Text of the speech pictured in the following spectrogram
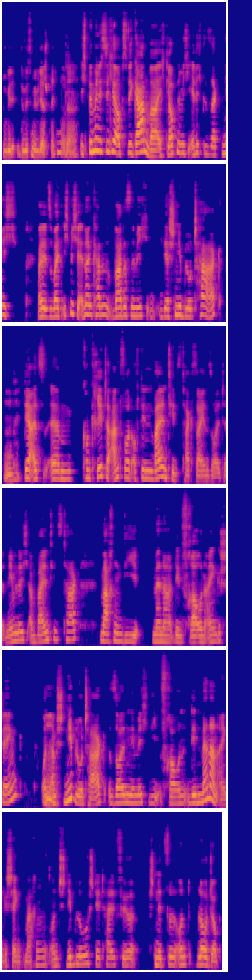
Du, du willst mir widersprechen, oder? Ich bin mir nicht sicher, ob es vegan war. Ich glaube nämlich ehrlich gesagt nicht. Weil, soweit ich mich erinnern kann, war das nämlich der Schneeblotag, Mhm. der als ähm, konkrete Antwort auf den Valentinstag sein sollte. Nämlich am Valentinstag machen die Männer den Frauen ein Geschenk und Mhm. am Schneeblotag sollen nämlich die Frauen den Männern ein Geschenk machen und Schneeblo steht halt für Schnitzel und Blowjob.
